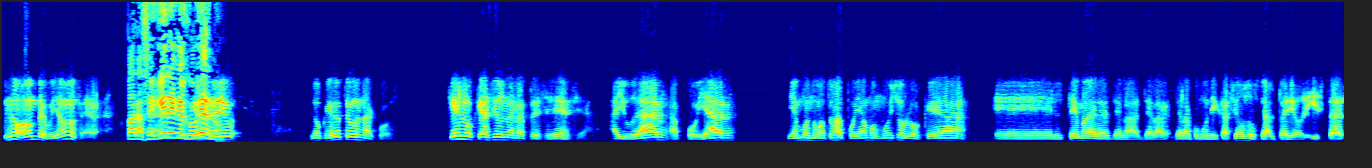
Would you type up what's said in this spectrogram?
no, hombre, pues yo no sé. Para seguir en el gobierno. lo que yo tengo es una cosa. ¿Qué es lo que hace uno en la presidencia? Ayudar, apoyar. Digamos, nosotros apoyamos mucho lo que era eh, el tema de la, de, la, de, la, comunicación social, periodistas,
